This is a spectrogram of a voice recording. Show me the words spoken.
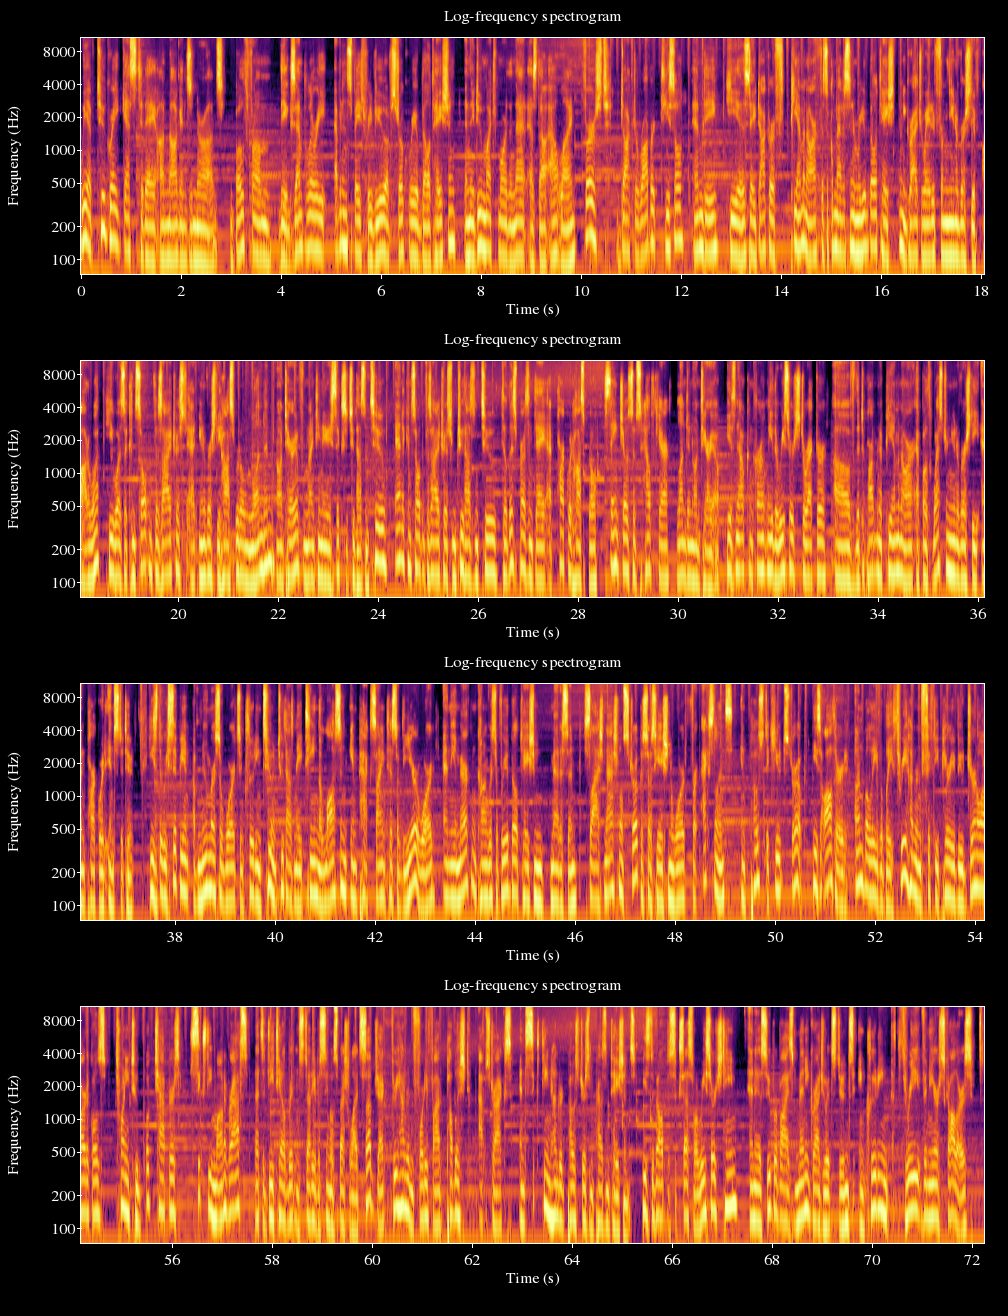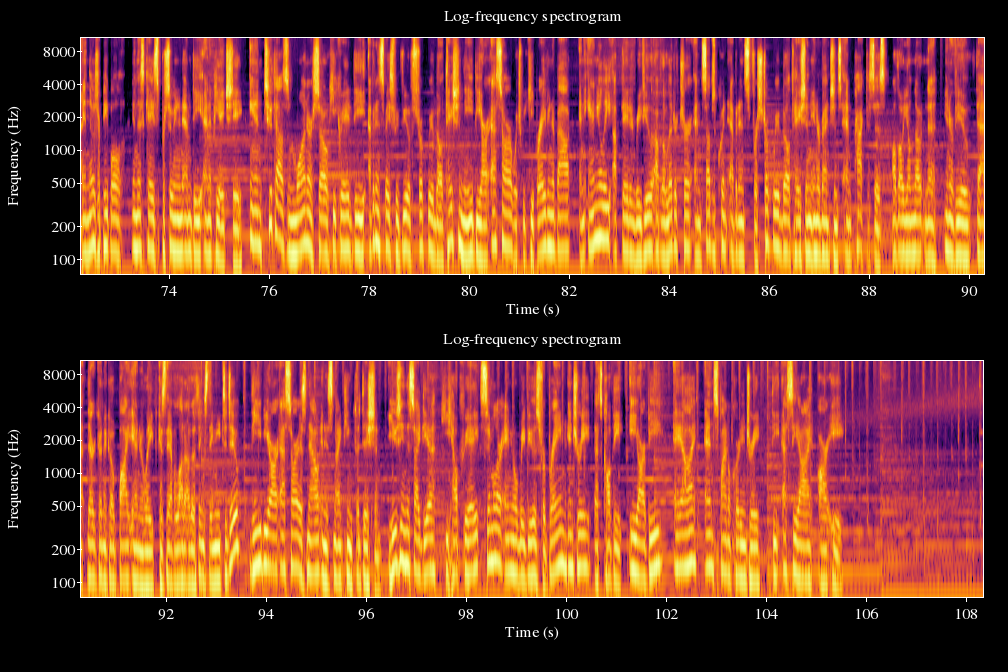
We have two great guests today on Noggins and Neurons, both from the exemplary evidence based review of stroke rehabilitation, and they do much more than that, as they'll outline. First, Dr. Robert Teasell, MD. He is a doctor of PM&R, physical medicine and rehabilitation, he graduated from the University of Ottawa. He was a consultant physiatrist at University Hospital in London, Ontario from 1986 to 2002, and a consultant physiatrist from 2002 till this present day at Parkwood Hospital, St. Joseph's Healthcare London, Ontario. He is now concurrently the research director of the Department of PM&R at both Western University and Parkwood Institute. He's the recipient of numerous awards, including two in 2018, the Lawson Impact Scientist of the Year Award and the American Congress of Rehabilitation Medicine slash National Stroke Association Award for Excellence in Post-Acute Stroke. He's authored, unbelievably, 350 peer-reviewed journal articles, 22 book chapters, 60 monographs, that's a detailed written study of a single specialized subject, 345 published abstracts, and 1,600 posters and presentations. He's developed a successful research team and has supervised many graduate students, including three Vanier scholars and those are people in this case, pursuing an MD and a PhD. In 2001 or so, he created the Evidence Based Review of Stroke Rehabilitation, the EBR-SR, which we keep raving about, an annually updated review of the literature and subsequent evidence for stroke rehabilitation interventions and practices. Although you'll note in the interview that they're going to go biannually because they have a lot of other things they need to do. The EBR-SR is now in its 19th edition. Using this idea, he helped create similar annual reviews for brain injury, that's called the ERB AI, and spinal cord injury, the SCIRE.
